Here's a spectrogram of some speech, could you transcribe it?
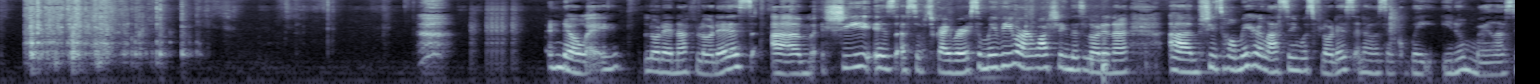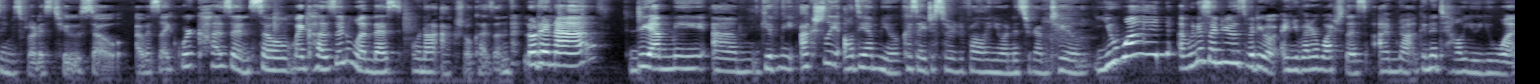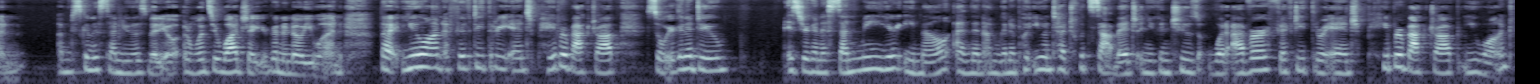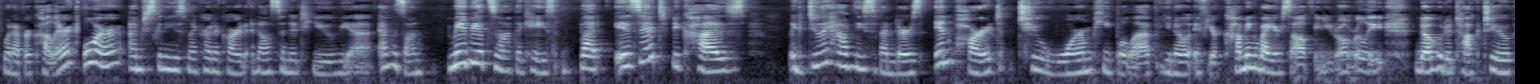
No way. Lorena Flores. Um, she is a subscriber. So maybe you are watching this, Lorena. Um, she told me her last name was Flores, and I was like, wait, you know, my last name is Flores too. So I was like, we're cousins. So my cousin won this. We're not actual cousins. Lorena, DM me, um, give me, actually, I'll DM you because I just started following you on Instagram too. You won! I'm gonna send you this video and you better watch this. I'm not gonna tell you you won. I'm just gonna send you this video and once you watch it, you're gonna know you won. But you won a 53 inch paper backdrop. So what you're gonna do is you're gonna send me your email and then I'm gonna put you in touch with Savage and you can choose whatever 53 inch paper backdrop you want, whatever color, or I'm just gonna use my credit card and I'll send it to you via Amazon. Maybe it's not the case, but is it because like do they have these vendors in part to warm people up? You know if you're coming by yourself and you don't really know who to talk to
